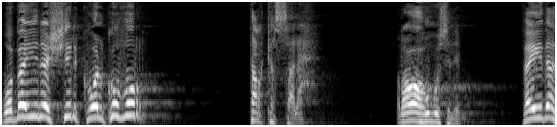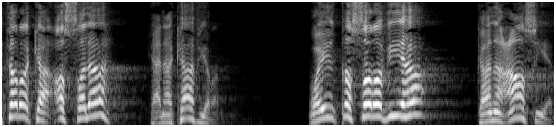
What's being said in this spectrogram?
وبين الشرك والكفر ترك الصلاة. رواه مسلم. فإذا ترك الصلاة كان كافرا. وإن قصر فيها كان عاصيا.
